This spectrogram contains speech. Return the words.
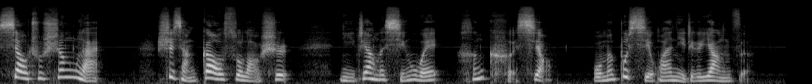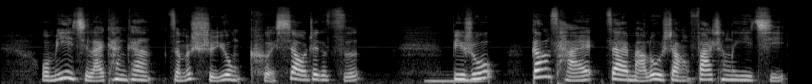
笑出声来，是想告诉老师，你这样的行为很可笑，我们不喜欢你这个样子。我们一起来看看怎么使用“可笑”这个词。比如，刚才在马路上发生了一起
